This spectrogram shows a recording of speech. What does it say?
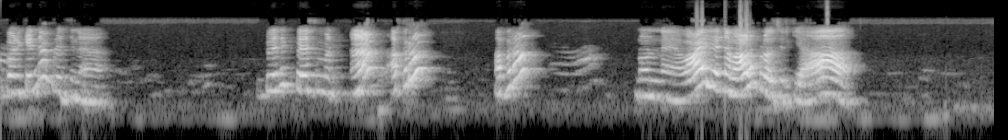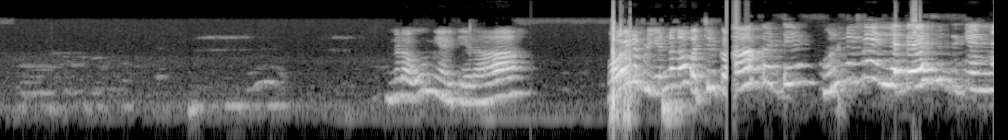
இப்போ எனக்கு என்ன பிரச்சனை? இப்போ எதுக்கு பேச மாட்டேன் ஆ? அப்புறம்? அப்புறம்? நொன்ன வாயில் என்ன வாழைப்பழம் வச்சிருக்கியா? என்னடா ஊமி ஆயிட்டியடா? வாயில் அப்படி என்னதான் வச்சிருக்கா? ஒண்ணுமே இல்ல பேசுறதுக்கு என்ன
